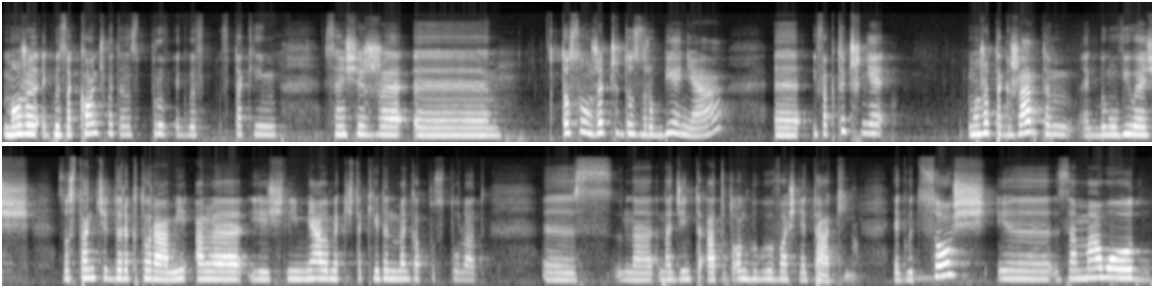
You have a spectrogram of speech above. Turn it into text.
może jakby zakończmy ten spróg jakby w, w takim sensie, że to są rzeczy do zrobienia i faktycznie może tak żartem jakby mówiłeś zostańcie dyrektorami, ale jeśli miałem jakiś taki jeden mega postulat s- na, na Dzień Teatru, to on byłby właśnie taki. Jakby coś y, za mało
